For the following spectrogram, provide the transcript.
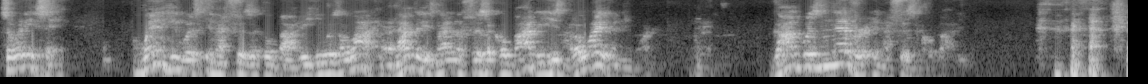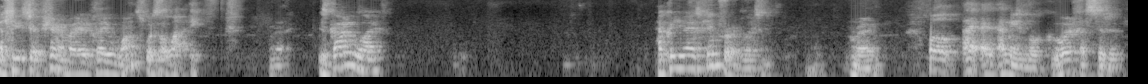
So what do you say? When he was in a physical body, he was alive. And now that he's not in a physical body, he's not alive anymore. God was never in a physical body. At least Reb Shimon Bar Clay once was alive. Right. Is God alive? How could you ask him for a blessing? Right. Well, I, I, I mean, look, we're Hasidim,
